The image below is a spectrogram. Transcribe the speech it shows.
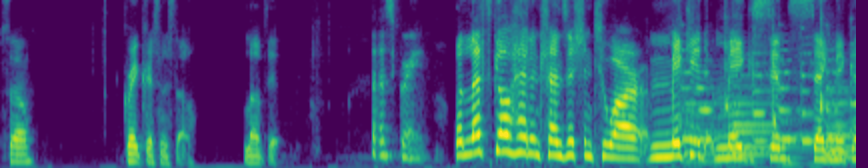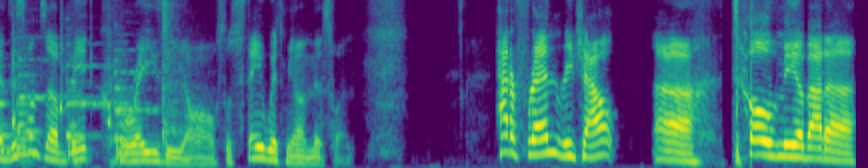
So great Christmas though. Loved it. That's great. But let's go ahead and transition to our Make It Make Sense segment because this one's a bit crazy, y'all. So stay with me on this one. Had a friend reach out, uh, told me about a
